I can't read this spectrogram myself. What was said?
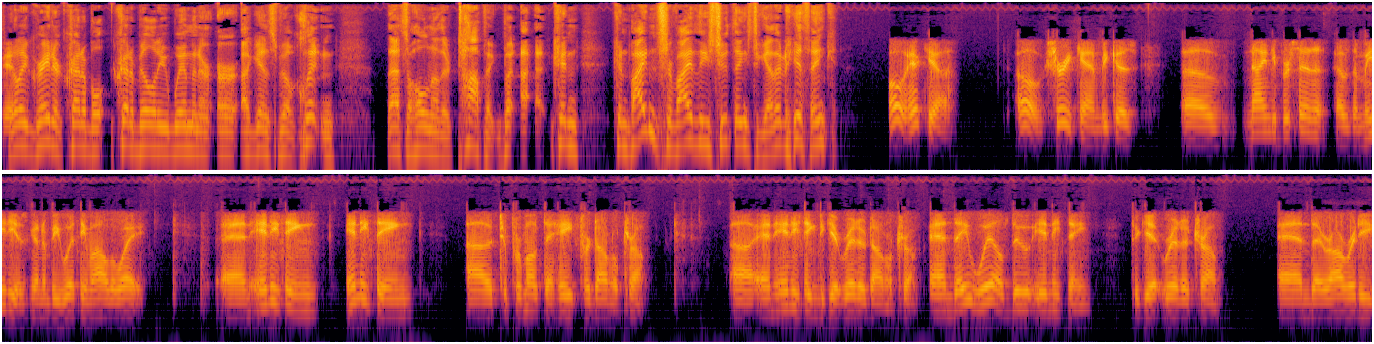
Yeah. Really greater credible credibility women are, are against Bill Clinton. That's a whole other topic. But uh, can can Biden survive these two things together? Do you think? Oh heck yeah! Oh sure he can because uh, ninety percent of the media is going to be with him all the way, and anything anything uh, to promote the hate for Donald Trump, uh, and anything to get rid of Donald Trump, and they will do anything to get rid of Trump, and they're already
